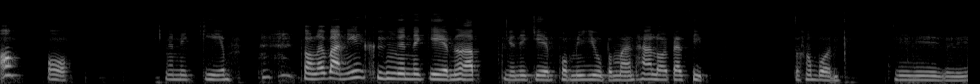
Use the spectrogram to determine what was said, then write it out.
อ๋อโอ้เงินในเกมสองร้อยบาทนี่คือเงินในเกมนะครับ เงินในเกมผมมีอยู่ประมาณห้าร้อยแปดสิบตัวข้างบน นี่นี่นี่นี่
